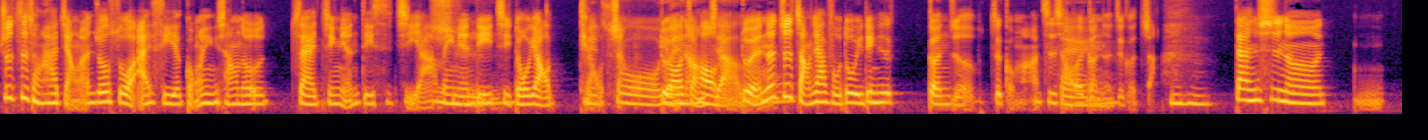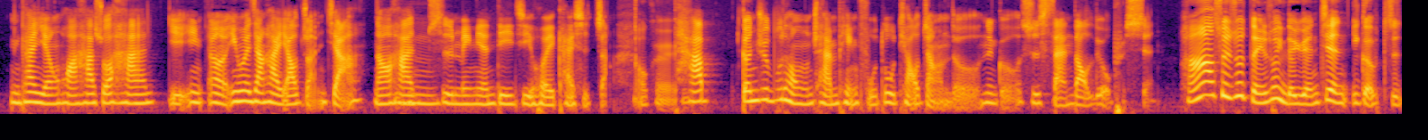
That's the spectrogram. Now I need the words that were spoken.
就自从他讲完之后，所有 IC 的供应商都在今年第四季啊，每年第一季都要调没涨，对，又要涨价了。对，那这涨价幅度一定是跟着这个嘛，至少会跟着这个涨。嗯但是呢，嗯，你看延华，他说他也因呃因为这样他也要转价，然后他嗯是明年第一季会开始涨。，OK，他根据不同产品幅度调涨的那个是三到六 percent。哈，所以说等于说你的原件一个只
